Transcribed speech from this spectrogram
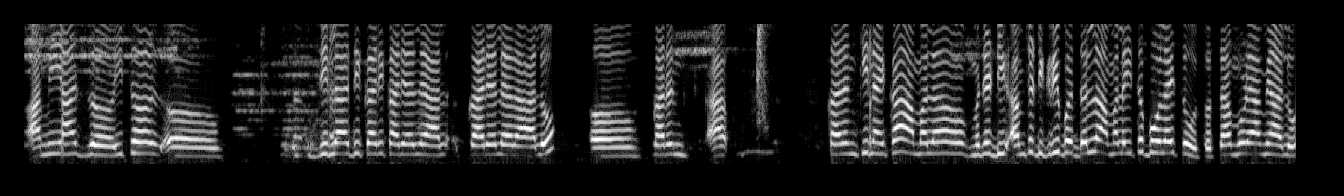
आम्ही आज इथं जिल्हाधिकारी कार्यालया कार्यालयाला आलो. कारण कारण की नाही का आम्हाला म्हणजे डि आमच्या डिग्रीबद्दल आम्हाला इथं बोलायचं होतं. त्यामुळे आम्ही आलो.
